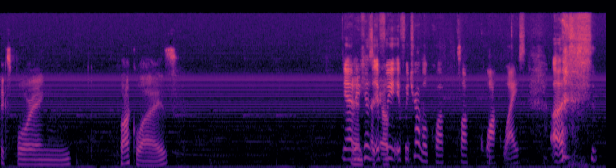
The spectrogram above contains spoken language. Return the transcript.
exploring clockwise. Yeah, because if out- we if we travel clock clock clockwise, uh,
